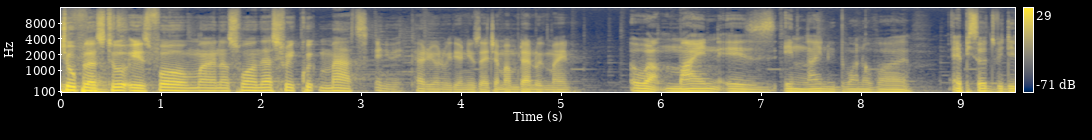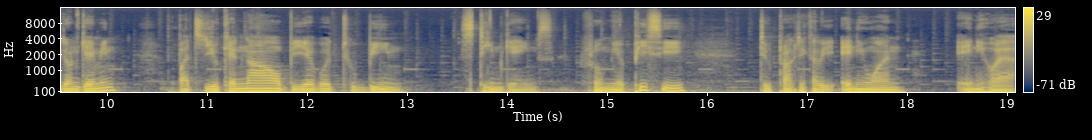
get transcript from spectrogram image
2 failed. 2 is 4 minus 1. That's three quick maths. Anyway, carry on with your news item. I'm done with mine. Well, mine is in line with one of our episodes we did on gaming, but you can now be able to beam Steam games from your PC to practically anyone, anywhere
